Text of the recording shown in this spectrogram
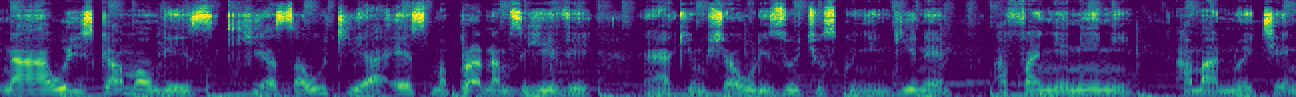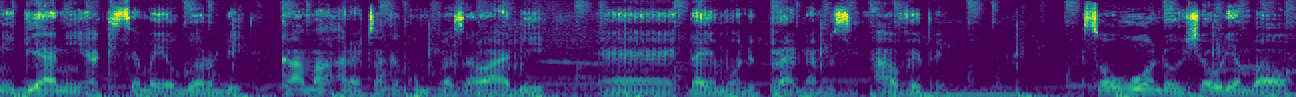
na wish kama ungesikia sauti ya Esma Platnumz hivi akimshauri Zuchu siku nyingine afanye nini ama anue cheni gani, akisema hiyo gold kama anataka kumpa zawadi eh, Diamond Platnumz au vipi? So huo ndo ushauri ambao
